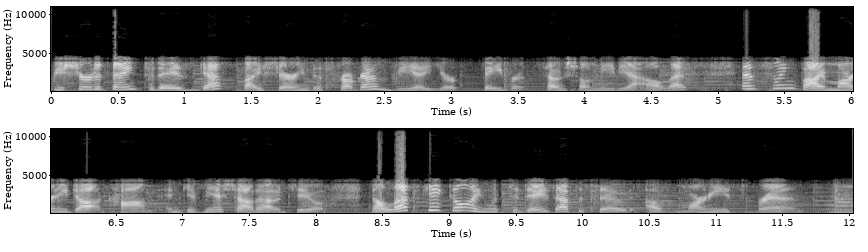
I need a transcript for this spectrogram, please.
Be sure to thank today's guests by sharing this program via your favorite social media outlets and swing by Marnie.com and give me a shout out too. Now let's get going with today's episode of Marnie's Friends.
